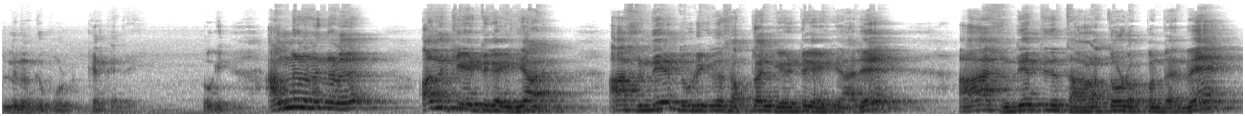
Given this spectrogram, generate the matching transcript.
നിങ്ങൾക്ക് ഇപ്പോൾ കഴിയും. ഓക്കെ അങ്ങനെ നിങ്ങൾ അത് കേട്ട് കഴിഞ്ഞാൽ ആ ഹൃദയം തുടിക്കുന്ന ശബ്ദം കേട്ട് കഴിഞ്ഞാൽ ആ ഹൃദയത്തിന്റെ താളത്തോടൊപ്പം തന്നെ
